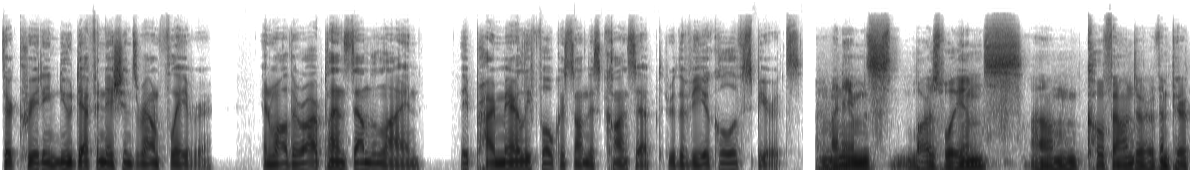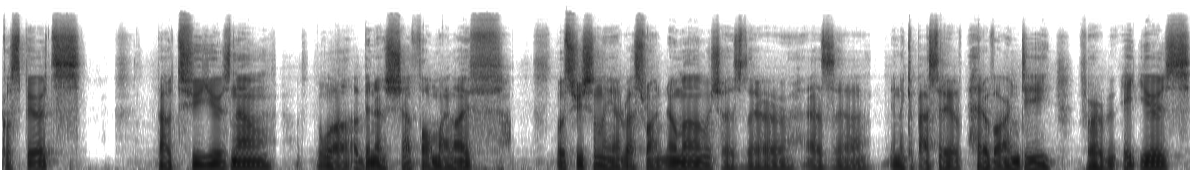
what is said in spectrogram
They're creating new definitions around flavor, and while there are plans down the line, they primarily focus on this concept through the vehicle of spirits. My name is Lars Williams. I'm co founder of Empirical Spirits. About two years now. Well, I've been a chef all my life. Most recently at restaurant Noma, which I was there as uh, in the capacity of head of R&D for eight years.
